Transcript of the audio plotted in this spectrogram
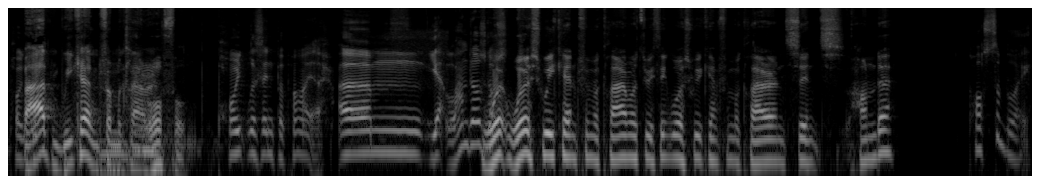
Point- Bad weekend for McLaren. Awful. Pointless in papaya. Um, yeah, Lando's got Wor- worst weekend for McLaren. What do we think? Worst weekend for McLaren since Honda? Possibly.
